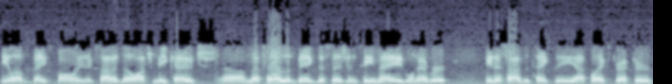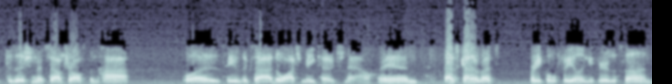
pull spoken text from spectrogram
he loves baseball and he's excited to watch me coach. Um, that's one of the big decisions he made whenever he decided to take the athletics director position at South Charleston High. Was he was excited to watch me coach now, and that's kind of that's pretty cool feeling if you're the son.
